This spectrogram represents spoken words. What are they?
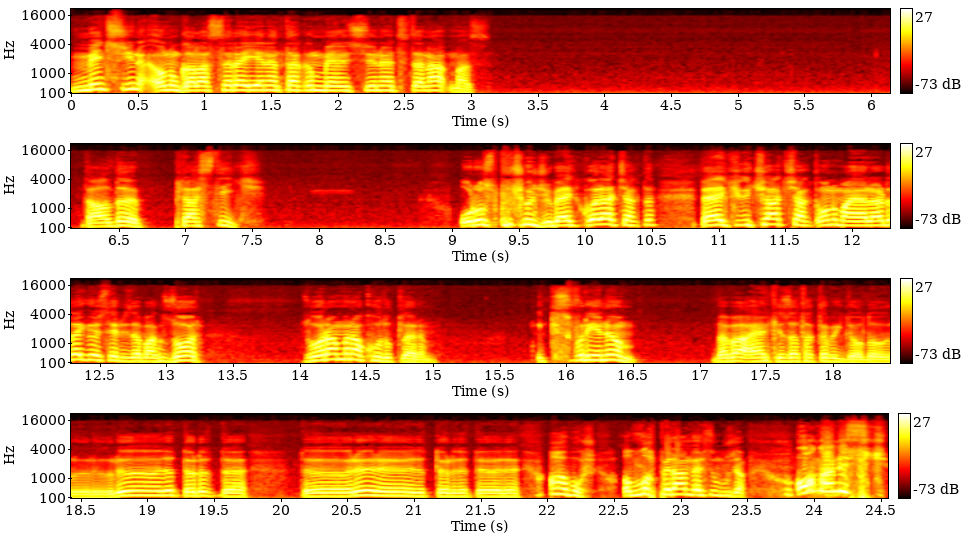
Manchester United, oğlum Galatasaray'ı yenen takım Manchester United'a ne yapmaz? Daldı plastik. Orospu çocuğu belki gol atacaktı. Belki 3'e atacaktı. Oğlum ayarlarda gösterin bize bak zor. Zor amına koduklarım. 2-0 yeniyorum. Baba herkes atakta bekliyor. Aa boş. Allah belanı versin vuracağım. Ananı sik.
